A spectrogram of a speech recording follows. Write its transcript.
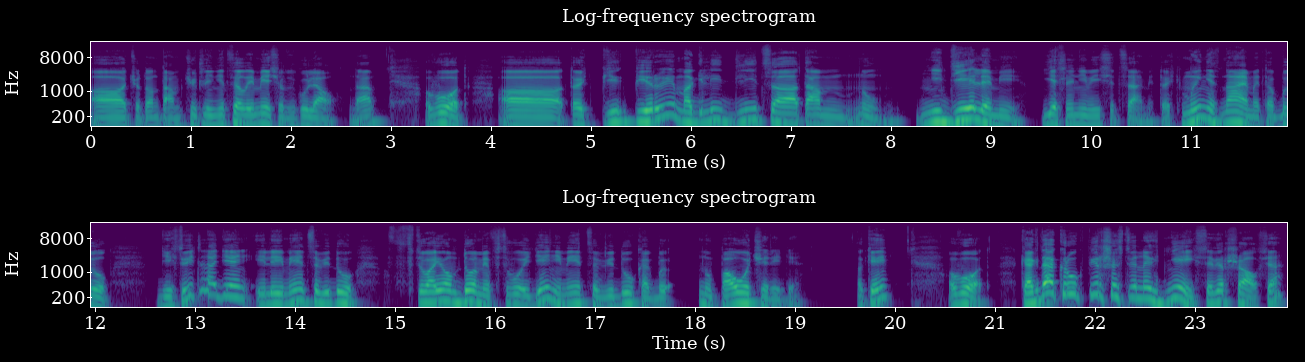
а, что-то он там чуть ли не целый месяц гулял, да, вот, а, то есть пиры могли длиться там, ну, неделями, если не месяцами, то есть мы не знаем, это был действительно день или имеется в виду в твоем доме в свой день, имеется в виду как бы, ну, по очереди, окей, вот, когда круг пиршественных дней совершался,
